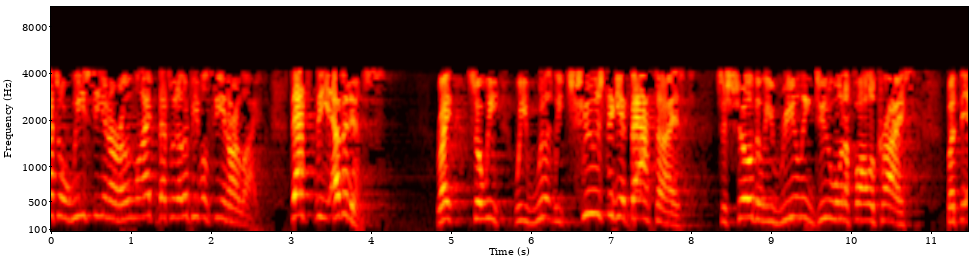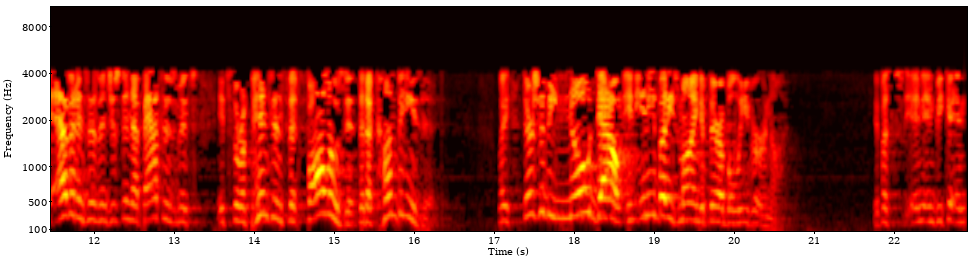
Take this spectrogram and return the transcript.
That's what we see in our own life. That's what other people see in our life. That's the evidence, right? So we we will, we choose to get baptized to show that we really do want to follow Christ. But the evidence isn't just in that baptism; it's it's the repentance that follows it, that accompanies it. Like there should be no doubt in anybody's mind if they're a believer or not. If a, and, and, and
